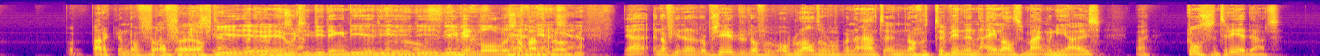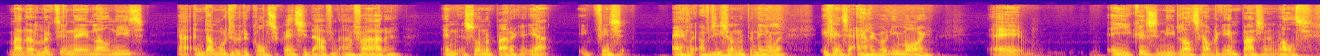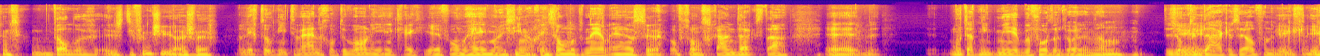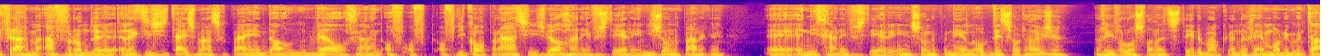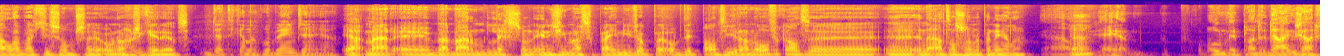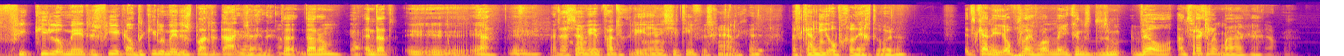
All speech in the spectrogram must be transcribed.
of, of, eh, of die, eh, hoe die, die dingen, die, die, die, die, windmolens of wat dan ook. ja. Ja, en of je dat op zee doet of op, op land of op een aantal nog te winnen een eiland, maakt me niet uit. Maar concentreer dat. Maar dat lukt in Nederland niet. Ja, en dan moeten we de consequentie daarvan aanvaren. En zonneparken, ja, ik vind ze eigenlijk, of die zonnepanelen, ik vind ze eigenlijk ook niet mooi. Eh, en je kunt ze niet landschappelijk inpassen, want dan is die functie juist weg. Er ligt ook niet te weinig op de woning. Ik kijk hier even om me heen, maar je ziet nog geen zonnepaneel ergens eh, op zo'n schuin dak staan. Eh, moet dat niet meer bevorderd worden dan? Dus op de daken zelf van de Ik, ik vraag me af waarom de elektriciteitsmaatschappijen dan wel gaan, of, of, of die corporaties wel gaan investeren in die zonneparken. Eh, en niet gaan investeren in zonnepanelen op dit soort huizen. Nog even los van het stedenbouwkundige en monumentale, wat je soms eh, ook nog eens een keer hebt. Dat kan een probleem zijn, ja. Ja, maar eh, wa- waarom legt zo'n energiemaatschappij niet op, op dit pand hier aan de overkant eh, eh, een aantal zonnepanelen? Ja, Ja? ja, ja, gewoon met platte daken. Zat vier kilometers, vierkante kilometers platte daken zijn er. Da- daarom. Ja. En dat, ja, Maar dat is dan weer particulier initiatief waarschijnlijk. Hè? Dat kan niet opgelegd worden. Het kan niet opgelegd worden, maar je kunt het wel aantrekkelijk maken.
